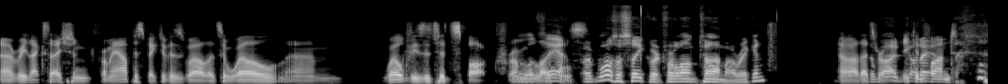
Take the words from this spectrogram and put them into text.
uh, relaxation from our perspective as well. It's a well um, well visited spot from well, locals. It was a secret for a long time, I reckon. Oh, that's the right. You can out. find.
